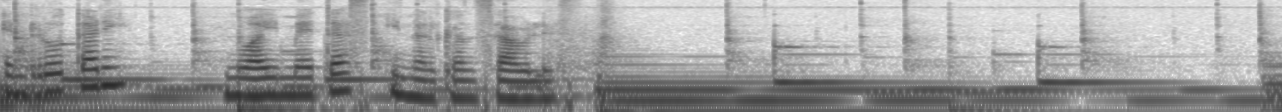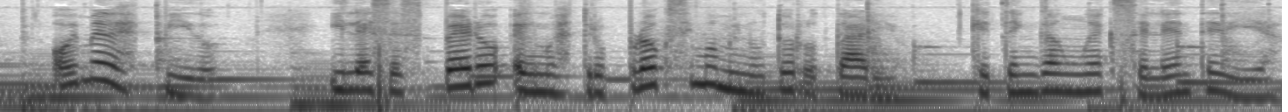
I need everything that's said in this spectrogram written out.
En Rotary no hay metas inalcanzables. Hoy me despido y les espero en nuestro próximo minuto rotario. Que tengan un excelente día.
